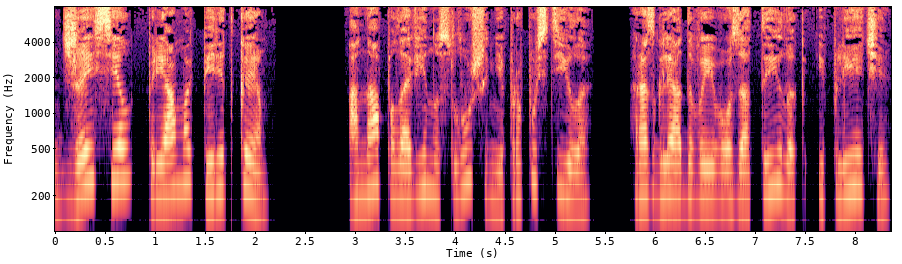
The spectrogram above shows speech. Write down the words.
Джей сел прямо перед Кэм. Она половину слушания пропустила, разглядывая его затылок и плечи.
